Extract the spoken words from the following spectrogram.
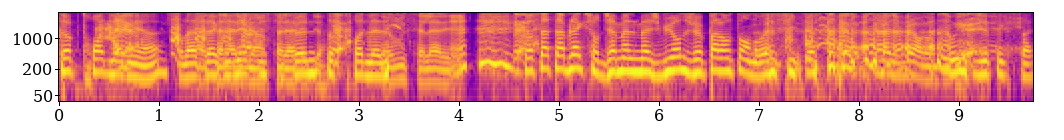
Top 3 de l'année, hein, sur la Ah, blague bien, elle est Stephen, top 3 de l'année. Quand t'as ta blague sur Jamal Mashburn, je vais pas l'entendre, hein, Stephen. Ah oui, j'ai fait exprès.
